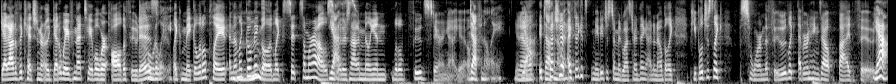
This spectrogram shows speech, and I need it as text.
get out of the kitchen or like get away from that table where all the food is. Totally. Mm-hmm. Like make a little plate and then like go mingle and like sit somewhere else Yes. where there's not a million little foods staring at you. Definitely. You know, Yeah, it's such a. I feel like it's maybe just a Midwestern thing. I don't know, but like people just like swarm the food. Like everyone hangs out by the food. Yeah.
